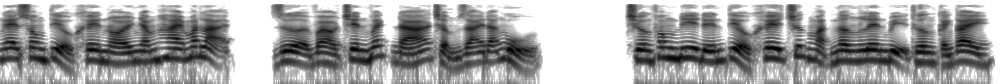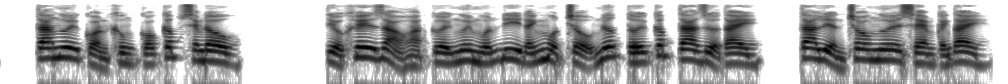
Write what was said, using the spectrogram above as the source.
nghe xong tiểu khê nói nhắm hai mắt lại, dựa vào trên vách đá chậm rãi đã ngủ. Trường phong đi đến tiểu khê trước mặt nâng lên bị thương cánh tay, ta ngươi còn không có cấp xem đâu. Tiểu khê giảo hoạt cười ngươi muốn đi đánh một chậu nước tới cấp ta rửa tay, ta liền cho ngươi xem cánh tay.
